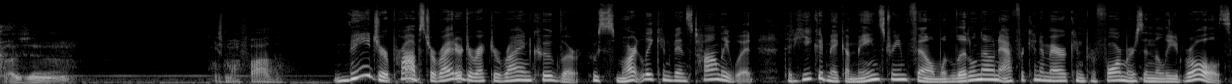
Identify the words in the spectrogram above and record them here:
cousin? He's my father. Major props to writer director Ryan Coogler, who smartly convinced Hollywood that he could make a mainstream film with little known African American performers in the lead roles,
